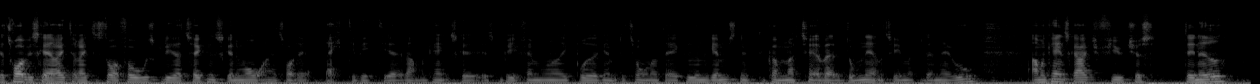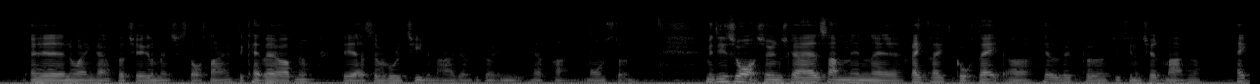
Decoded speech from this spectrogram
Jeg tror, vi skal have rigtig, rigtig stor fokus på de her tekniske niveauer. Jeg tror, det er rigtig vigtigt, at det amerikanske S&P 500 ikke bryder igennem det 200 dage glidende gennemsnit. Det kommer nok til at være det dominerende tema for den her uge. Amerikanske aktie futures, det er nede. Øh, nu har jeg ikke engang fået tjekket det, mens jeg står og snakker. Det kan være op nu. Det er altså volatile markeder, vi går ind i her fra morgenstunden. Med disse ord, så ønsker jeg alle sammen en øh, rigtig, rigtig god dag, og held og lykke på de finansielle markeder. Hej!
